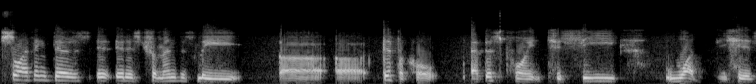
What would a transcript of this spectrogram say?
So I think there's it, it is tremendously uh, uh difficult at this point to see what his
